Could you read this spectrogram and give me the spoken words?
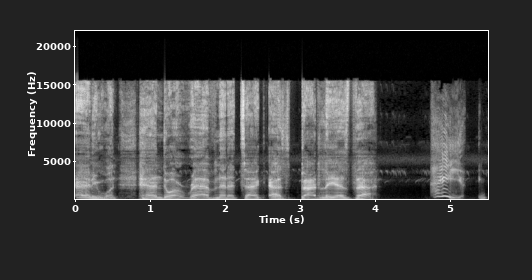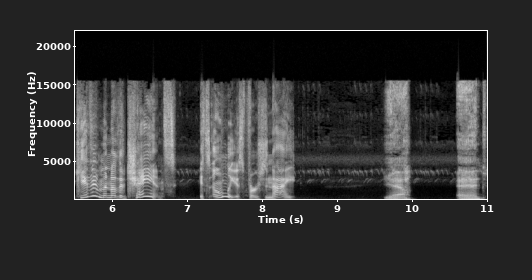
anyone handle a revenant attack as badly as that. Hey, give him another chance. It's only his first night. Yeah, and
